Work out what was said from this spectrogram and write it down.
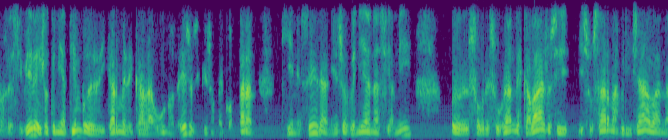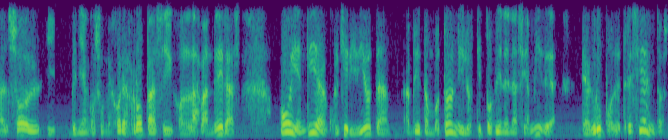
los recibiera y yo tenía tiempo de dedicarme de cada uno de ellos y que ellos me contaran quiénes eran. Y ellos venían hacia mí eh, sobre sus grandes caballos y, y sus armas brillaban al sol y venían con sus mejores ropas y con las banderas. Hoy en día cualquier idiota aprieta un botón y los tipos vienen hacia mí de, a grupos de 300.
